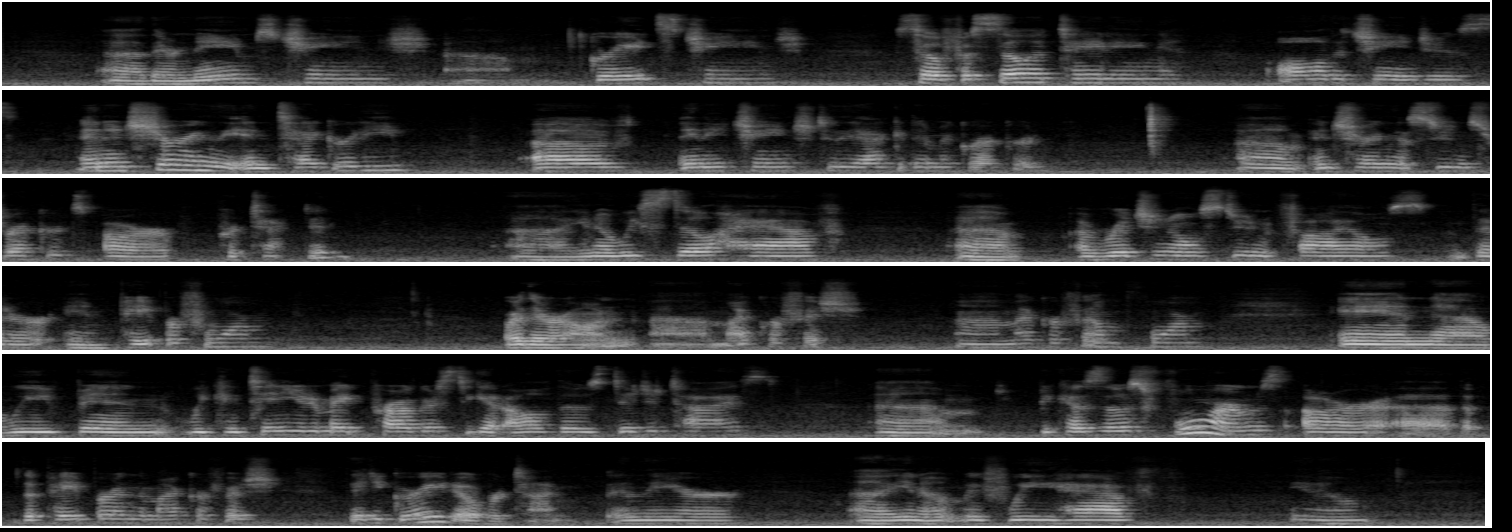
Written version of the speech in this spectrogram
Uh, their names change. Um, grades change. So facilitating all the changes and ensuring the integrity of any change to the academic record um, ensuring that students' records are protected. Uh, you know, we still have um, original student files that are in paper form or they're on uh, microfiche, uh, microfilm form. And uh, we've been, we continue to make progress to get all of those digitized um, because those forms are, uh, the, the paper and the microfiche, they degrade over time. And they are, uh, you know, if we have you know,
